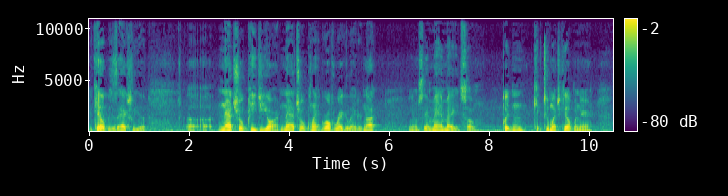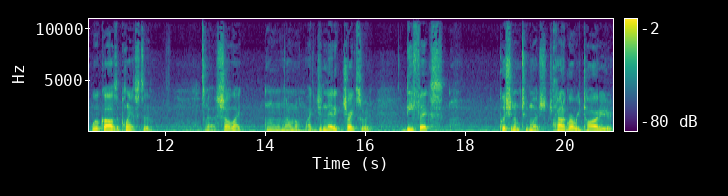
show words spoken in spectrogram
The kelp is actually a, a, a, natural PGR, natural plant growth regulator, not, you know I'm saying, man-made. So putting too much kelp in there will cause the plants to uh, show like, mm, I don't know, like genetic traits or defects pushing them too much. Kind of grow retarded or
